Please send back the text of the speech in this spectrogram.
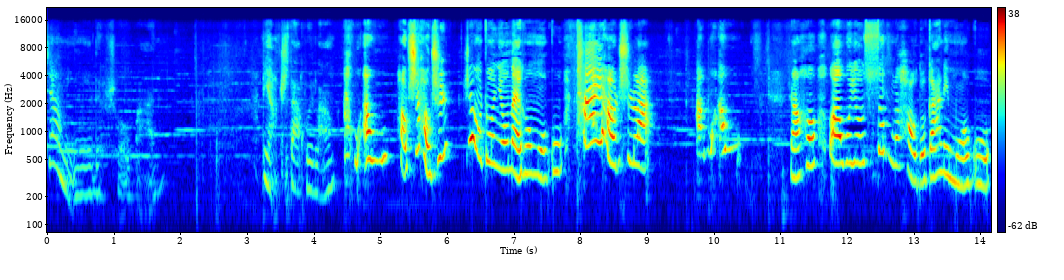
笑眯眯的说完。两只大灰狼，啊呜啊呜，好吃好吃，这么多牛奶和蘑菇，太好吃了，啊呜啊呜。然后哇呜又送了好多咖喱蘑菇，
